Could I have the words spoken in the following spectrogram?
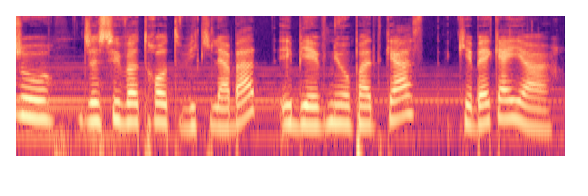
Bonjour, je suis votre hôte Vicky Labatte et bienvenue au podcast Québec ailleurs.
